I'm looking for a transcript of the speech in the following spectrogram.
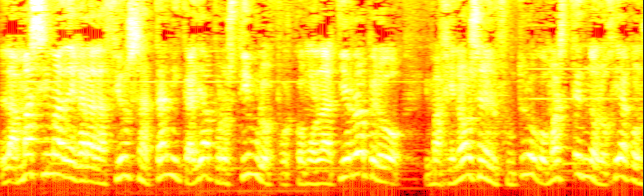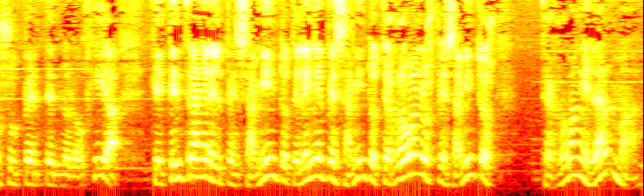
la máxima degradación satánica ya, prostíbulos, pues como en la Tierra, pero imaginaos en el futuro con más tecnología, con supertecnología, que te entran en el pensamiento, te leen el pensamiento, te roban los pensamientos, te roban el alma.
